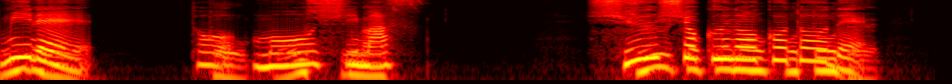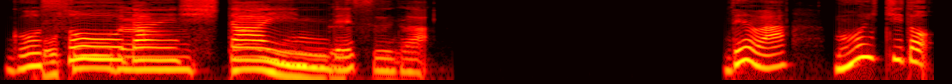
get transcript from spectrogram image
美霊と申します。就職のことでご相談したいんですが。では、もう一度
